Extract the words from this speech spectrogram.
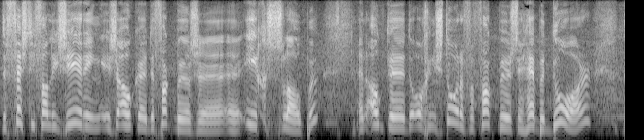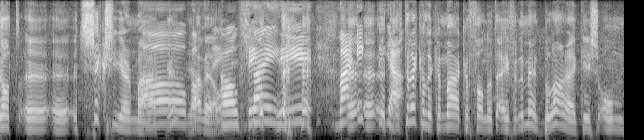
de festivalisering is ook eh, de vakbeurzen eh, ingeslopen. En ook de, de organisatoren van vakbeurzen hebben door dat eh, eh, het sexier maken, Oh, wacht jawel. Oh, fijn. dit- maar ik, eh, het ja, aantrekkelijker maken van het evenement belangrijk is om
